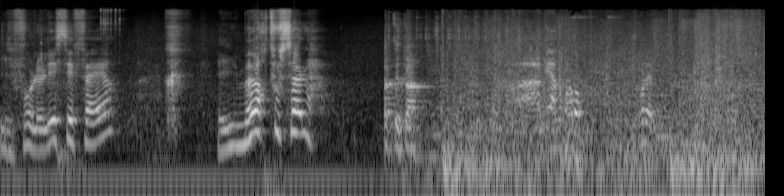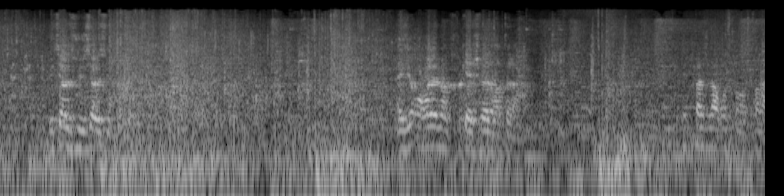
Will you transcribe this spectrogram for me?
Il faut le laisser faire. Et il meurt tout seul. Ah, Peut-être pas. Ah merde, pardon. Je relève. Je tire dessus, je tire dessus. Vas-y, on relève un truc. Ok, je vais à droite là. Peut-être pas, je la retourne en là.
